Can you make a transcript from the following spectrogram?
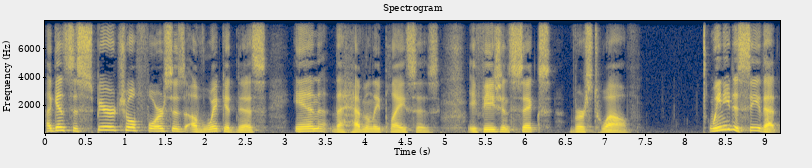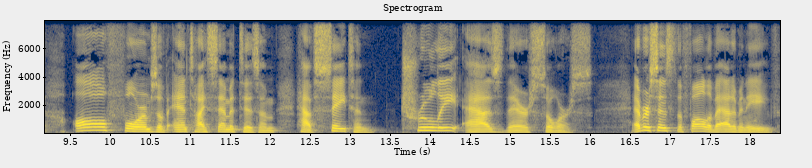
against the spiritual forces of wickedness in the heavenly places. Ephesians 6, verse 12 we need to see that all forms of anti Semitism have Satan truly as their source. Ever since the fall of Adam and Eve,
